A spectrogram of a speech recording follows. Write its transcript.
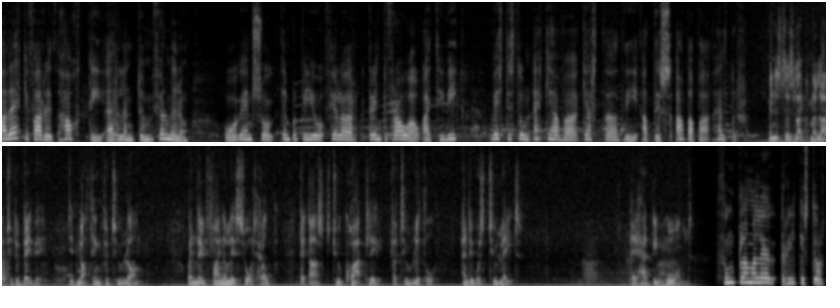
hafði ekki farið hátt í erlendum fjölmiðlum og eins og Dimbleby og félagar greindu frá á ITV virtist hún ekki hafa gert það í Addis Ababa heldur. Ministers like Malati Dubebe did nothing for too long. When they finally sought help, they asked too quietly for too little and it was too late. They had been warned. Þunglamaleg ríkistjórn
